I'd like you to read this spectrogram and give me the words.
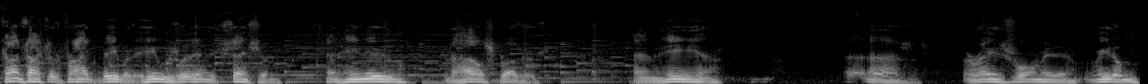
contacted Frank Beaverly. He was within Extension, and he knew the House brothers. And he uh, uh, arranged for me to meet them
